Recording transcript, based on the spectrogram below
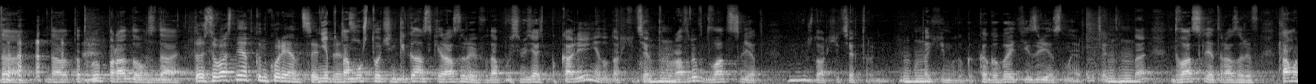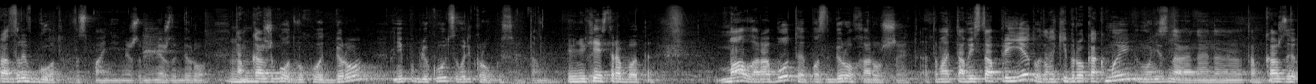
Да, да, вот такой парадокс, да. То есть у вас нет конкуренции? Не, в потому что очень гигантский разрыв. Допустим, взять поколение тут архитекторов, разрыв 20 лет между архитекторами, вот такими, как, говорите, известные архитекторы, да, 20 лет разрыв. Там разрыв год в Испании между, между бюро. Там каждый год выходит бюро, они публикуются в Элькрокусе. Там. И у них есть работа. Мало работы, после бюро хорошее. Там, там если туда приедут, там такие бюро, как мы, ну, не знаю, наверное, там каждый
